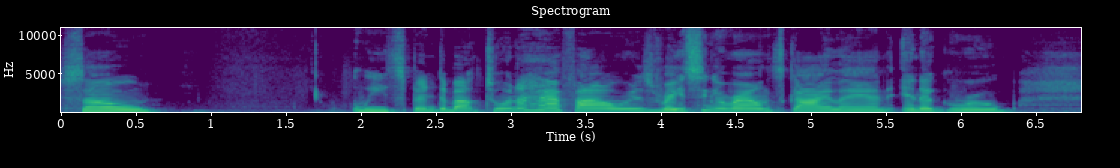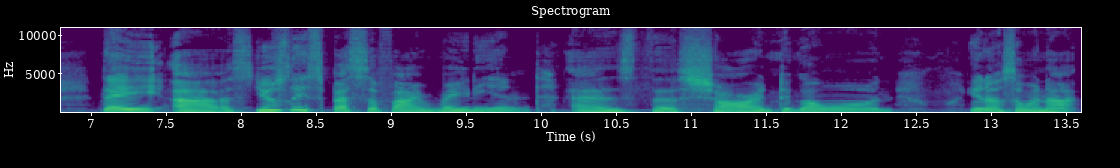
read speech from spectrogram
So, we spent about two and a half hours racing around Skyland in a group. They uh, usually specify Radiant as the shard to go on, you know, so we're not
